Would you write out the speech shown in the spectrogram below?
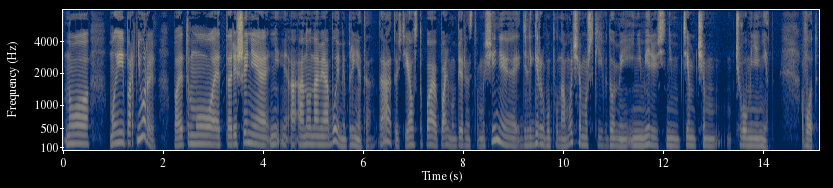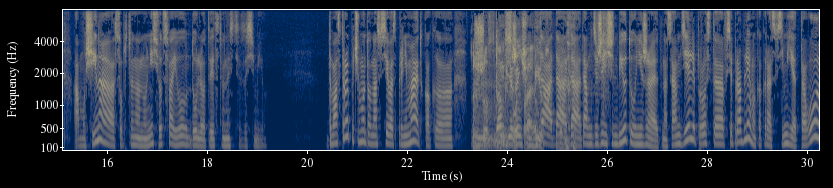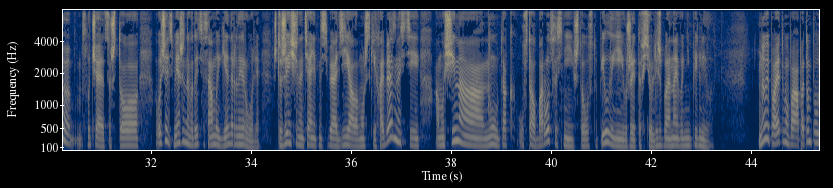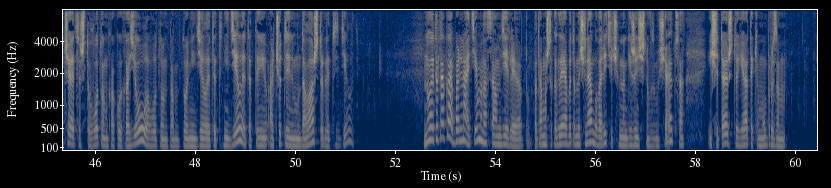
Но мы партнеры, поэтому это решение, а, оно нами обоими принято. Да? То есть я уступаю пальму первенства мужчине, делегирую ему полномочия мужские в доме и не меряюсь с ним тем, чем, чего у меня нет. Вот. А мужчина, собственно, ну, несет свою долю ответственности за семью. Домострой почему-то у нас все воспринимают как... Э, Жестко. Там, где женщин правил. бьют. Да, да, да, там, где женщин бьют и унижают. На самом деле просто все проблемы как раз в семье от того случаются, что очень смешаны вот эти самые гендерные роли. Что женщина тянет на себя одеяло мужских обязанностей, а мужчина, ну, так устал бороться с ней, что уступил ей уже это все, лишь бы она его не пилила. Ну и поэтому, а потом получается, что вот он какой козел, а вот он там то не делает, это не делает, а ты, а что ты ему дала, что ли, это сделать? Ну, это такая больная тема на самом деле, потому что когда я об этом начинаю говорить, очень многие женщины возмущаются и считают, что я таким образом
